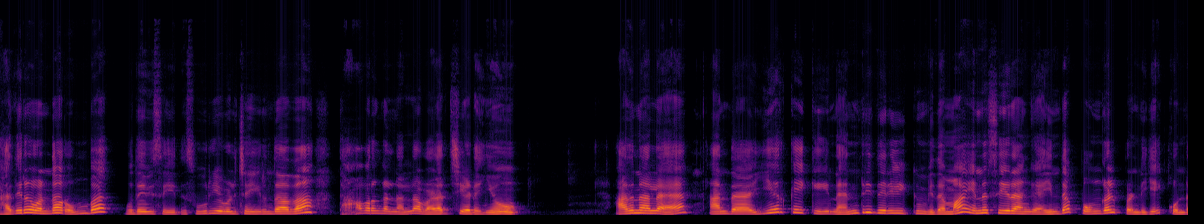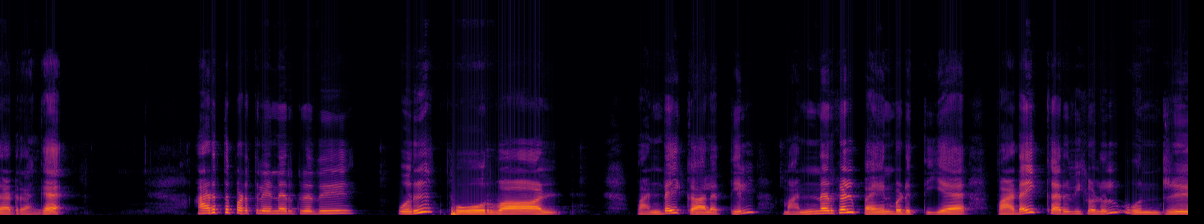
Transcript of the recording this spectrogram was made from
கதிரவன் தான் ரொம்ப உதவி செய்யுது சூரிய வெளிச்சம் இருந்தால் தான் தாவரங்கள் நல்லா வளர்ச்சி அடையும். அதனால் அந்த இயற்கைக்கு நன்றி தெரிவிக்கும் விதமாக என்ன செய்கிறாங்க இந்த பொங்கல் பண்டிகை கொண்டாடுறாங்க. அடுத்த படத்தில் என்ன இருக்கிறது? ஒரு போர்வாள். பண்டை காலத்தில் மன்னர்கள் பயன்படுத்திய படைக்கருவிகளுள் ஒன்று.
